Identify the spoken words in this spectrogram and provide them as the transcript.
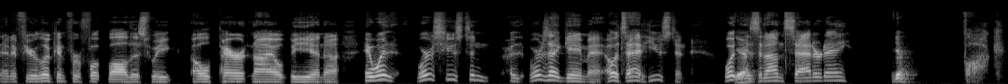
And if you're looking for football this week, old Parrot and I will be in a. Hey, when? Where's Houston? uh, Where's that game at? Oh, it's at Houston. What is Yeah. it on Saturday? Yeah. Fuck.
